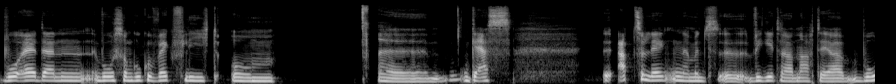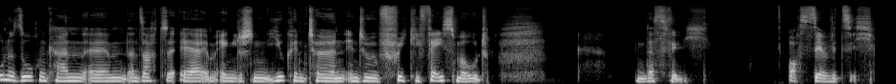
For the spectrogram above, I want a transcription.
wo er dann, wo Son Goku wegfliegt, um ähm, Gas äh, abzulenken, damit äh, Vegeta nach der Bohne suchen kann, ähm, dann sagte er im Englischen, you can turn into freaky face mode. Und das finde ich auch sehr witzig.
